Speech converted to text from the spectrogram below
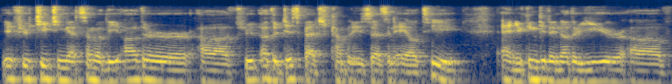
if you're teaching at some of the other uh, through other dispatch companies as an ALT, and you can get another year of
